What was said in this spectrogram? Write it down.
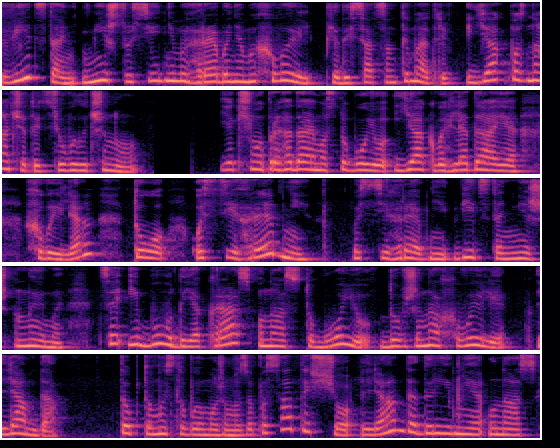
відстань між сусідніми гребенями хвиль 50 см. Як позначити цю величину? Якщо ми пригадаємо з тобою, як виглядає хвиля, то ось ці гребні, ось ці гребні, відстань між ними, це і буде якраз у нас з тобою довжина хвилі лямбда. Тобто ми з тобою можемо записати, що лямбда дорівнює у нас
